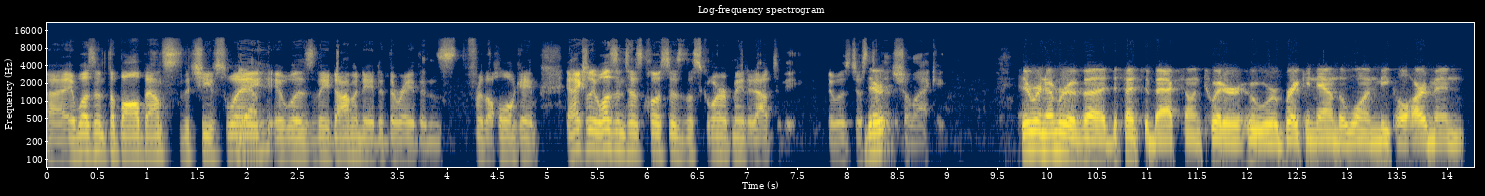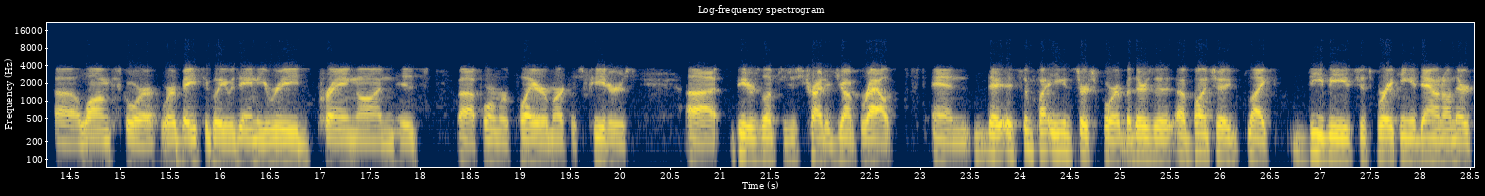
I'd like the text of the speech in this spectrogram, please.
Uh, it wasn't the ball bounced the Chiefs' way. Yeah. It was they dominated the Ravens for the whole game. It actually wasn't as close as the score made it out to be. It was just there, a shellacking. There were a number of uh, defensive backs on Twitter who were breaking down the one Mecole Hardman uh, long score, where basically it was Andy Reid preying on his uh, former player Marcus Peters. Uh, Peters loved to just try to jump routes, and there, it's some fun. You can search for it, but there's a, a bunch of like DBs just breaking it down on their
